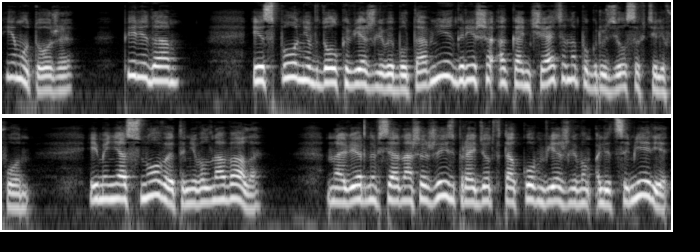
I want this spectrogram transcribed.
ему тоже». «Передам». Исполнив долг вежливой болтовни, Гриша окончательно погрузился в телефон. И меня снова это не волновало. Наверное, вся наша жизнь пройдет в таком вежливом лицемерии,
